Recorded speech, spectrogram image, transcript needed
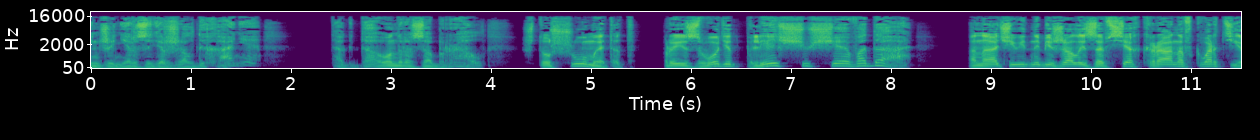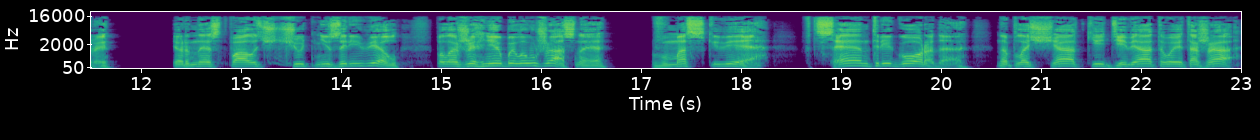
Инженер задержал дыхание. Тогда он разобрал, что шум этот производит плещущая вода. Она, очевидно, бежала изо всех кранов квартиры. Эрнест Палыч чуть не заревел. Положение было ужасное. В Москве, в центре города, на площадке девятого этажа,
